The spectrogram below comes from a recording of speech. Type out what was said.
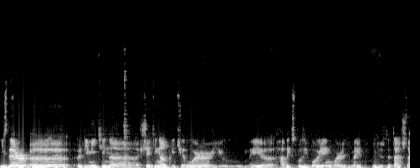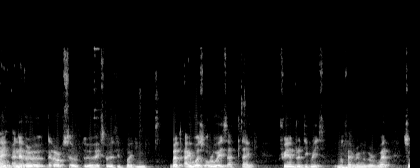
Is there uh, a limit in uh, shaking amplitude where you may uh, have explosive boiling, where you may induce the touchdown? I, I never never observed uh, explosive boiling, but I was always at like 300 degrees, if I Mhm. remember well, so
